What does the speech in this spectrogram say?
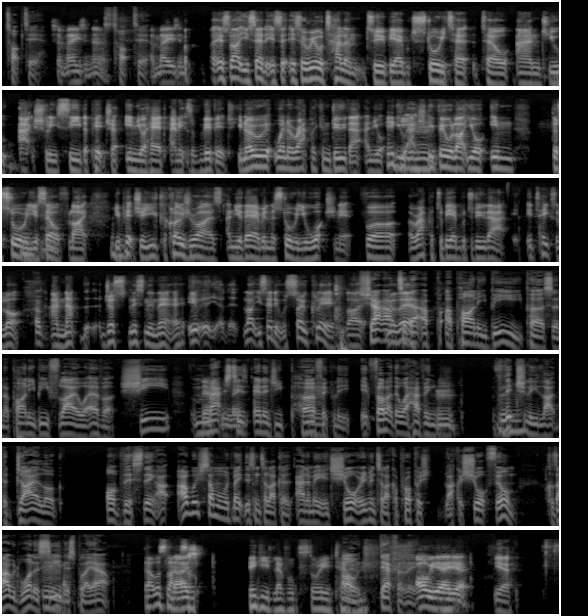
top tier. It's amazing, isn't It's top tier. Amazing. It's like you said, it's a, it's a real talent to be able to story te- tell and you actually see the picture in your head and it's vivid. You know when a rapper can do that and you you actually feel like you're in the story mm-hmm. yourself. Like you mm-hmm. picture, you could close your eyes and you're there in the story. You're watching it. For a rapper to be able to do that, it, it takes a lot. Um, and that just listening there, it, it- like you said, it was so clear. Like Shout out to there. that a, Apani B person, a Apani B fly or whatever. She matched his energy mm. perfectly. It felt like they were having mm. mm-hmm. literally like the dialogue of this thing. I, I wish someone would make this into like an animated short or even to like a proper sh- like a short film because I would want to see mm. this play out. That was like Nice. some Biggie level storytelling. Oh, definitely. Oh yeah, yeah, yeah.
